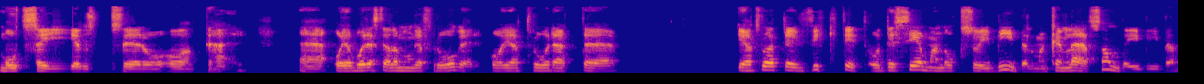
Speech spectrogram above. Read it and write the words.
motsägelser och, och allt det här. Eh, och jag började ställa många frågor och jag tror att eh, jag tror att det är viktigt och det ser man också i Bibeln, man kan läsa om det i Bibeln,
